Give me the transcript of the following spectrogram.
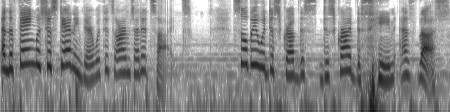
And the thing was just standing there with its arms at its sides. Sylvia would describe this, describe the scene as thus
